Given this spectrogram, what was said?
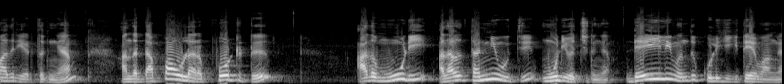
மாதிரி எடுத்துக்கோங்க. அந்த டப்பா உள்ளார போட்டுட்டு அதை மூடி அதாவது தண்ணி ஊற்றி மூடி வச்சுடுங்க. டெய்லி வந்து குலுக்கிக்கிட்டே வாங்க.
